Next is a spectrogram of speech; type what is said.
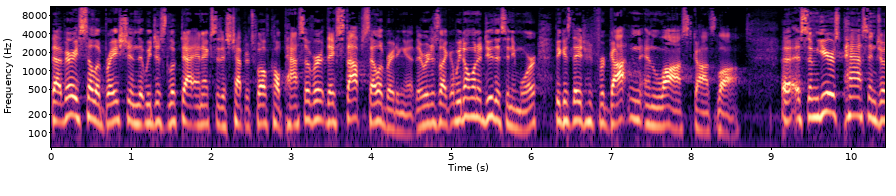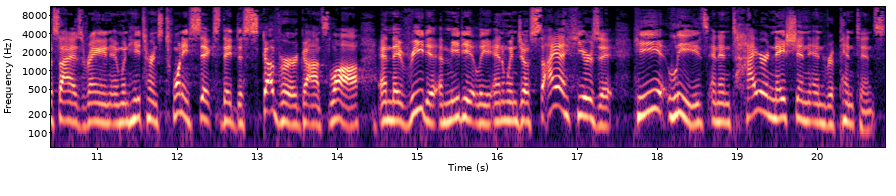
that very celebration that we just looked at in Exodus chapter 12 called Passover, they stopped celebrating it. They were just like, we don't want to do this anymore because they had forgotten and lost God's law. Uh, some years pass in Josiah's reign, and when he turns 26, they discover God's law and they read it immediately. And when Josiah hears it, he leads an entire nation in repentance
